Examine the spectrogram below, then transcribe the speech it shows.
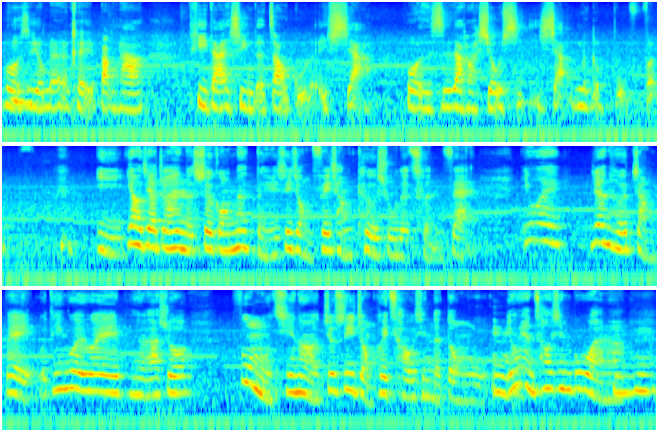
或者是有没有人可以帮他替代性的照顾了一下，或者是让他休息一下那个部分。以药家专业的社工，那等于是一种非常特殊的存在，因为任何长辈，我听过一位朋友他说，父母亲呢就是一种会操心的动物，嗯、永远操心不完啊。嗯、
